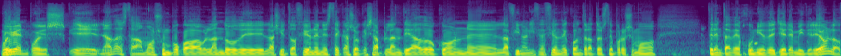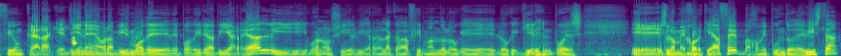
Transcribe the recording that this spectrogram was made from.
Muy bien, pues eh, nada, estábamos un poco hablando de la situación en este caso que se ha planteado con eh, la finalización de contrato este próximo 30 de junio de Jeremy de León, la opción clara que tiene ahora mismo de, poder ir a Villarreal y bueno, si el Villarreal acaba firmando lo que, lo que quieren, pues eh, es lo mejor que hace, bajo mi punto de vista.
